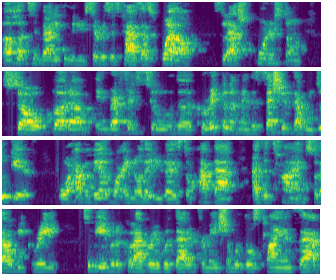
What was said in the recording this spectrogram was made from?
uh, Hudson Valley Community Services has as well, slash Cornerstone. So, but um, in reference to the curriculum and the sessions that we do give or have available, I know that you guys don't have that at the time. So that would be great to be able to collaborate with that information with those clients that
